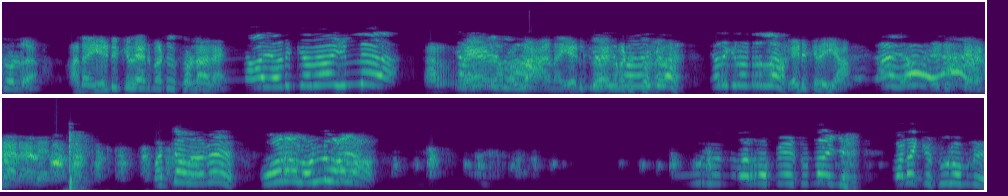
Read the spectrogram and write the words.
சொல்லு. ஆனா எடுக்கலன்னு மட்டும் சொல்லாத. நான் எடுக்கவே இல்ல. சொல்லு ஆனா எடுக்கலன்னு மட்டும் சொல்லு எடுக்கிறேன்ல எடுக்கலையா? மச்சான் ஒண்ணு வாயா? ஊர்ல இருந்து வர்றப்பே சொன்னாங்க. வடக்கு சூலம்னு.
